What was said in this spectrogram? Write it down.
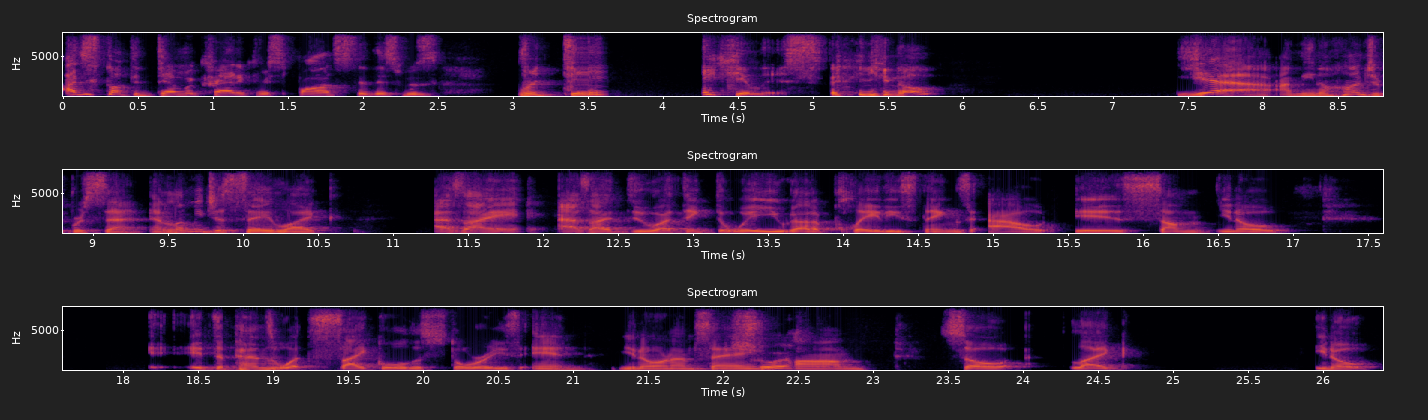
I just thought the Democratic response to this was ridiculous. you know? Yeah, I mean, hundred percent. And let me just say, like as I as I do, I think the way you got to play these things out is some, you know, it, it, depends what cycle the story's in. You know what I'm saying? Sure. Um, so like, you know,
